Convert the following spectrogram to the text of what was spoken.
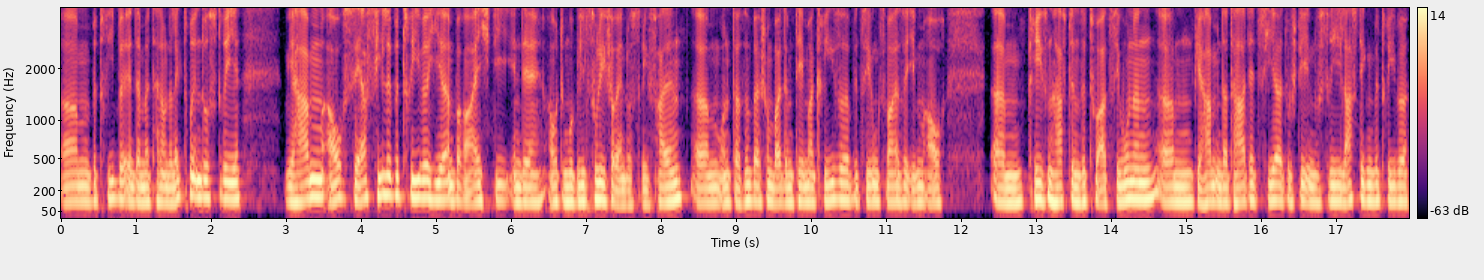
ähm, Betriebe in der Metall- und Elektroindustrie, wir haben auch sehr viele Betriebe hier im Bereich, die in der Automobilzuliefererindustrie fallen. Ähm, und da sind wir schon bei dem Thema Krise, beziehungsweise eben auch ähm, krisenhaften Situationen. Ähm, wir haben in der Tat jetzt hier durch die industrielastigen Betriebe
